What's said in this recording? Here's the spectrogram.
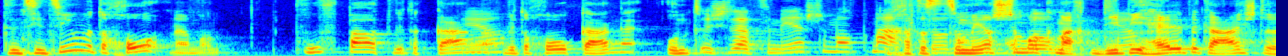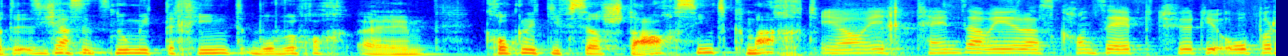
dann sind sie immer wieder gekommen, aufgebaut, wieder gegangen, ja. wieder gegangen. Und du hast das zum ersten Mal gemacht? Ich habe das oder? zum ersten Mal gemacht. Und ich ja. bin hell begeistert. Ich habe es jetzt nur mit den Kindern, die wirklich äh, kognitiv sehr stark sind, gemacht. Ja, ich kenne es auch eher als Konzept für die Ober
